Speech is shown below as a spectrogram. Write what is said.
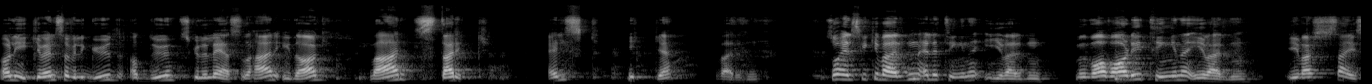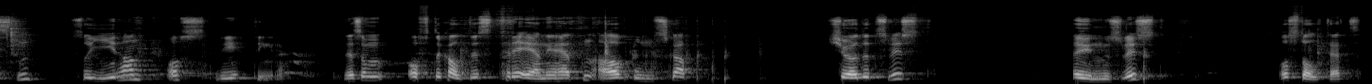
Allikevel så ville Gud at du skulle lese det her i dag. Vær sterk. Elsk ikke verden. Så elsk ikke verden eller tingene i verden. Men hva var de tingene i verden? I vers 16 så gir han oss de tingene. Det som ofte kaltes treenigheten av ondskap kjødets lyst, øynenes lyst og stolthet.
